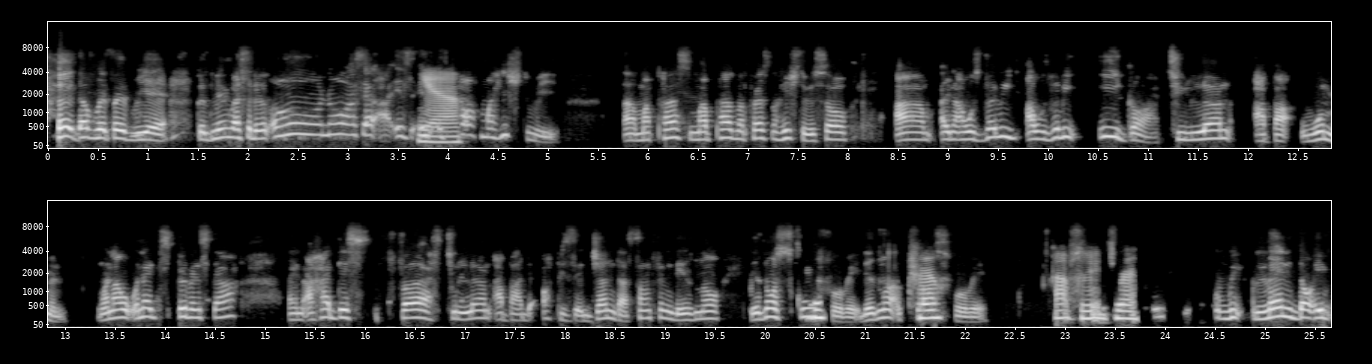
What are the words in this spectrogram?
That's what I said. Yeah, because maybe I said, "Oh no," I said, "It's, yeah. it's part of my history, uh, my person, my past, my personal history." So, um, and I was very, I was very eager to learn about women. When I when I experienced that, and I had this first to learn about the opposite gender. Something there's no there's no school for it. There's not a class for it. Absolutely true. We men don't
